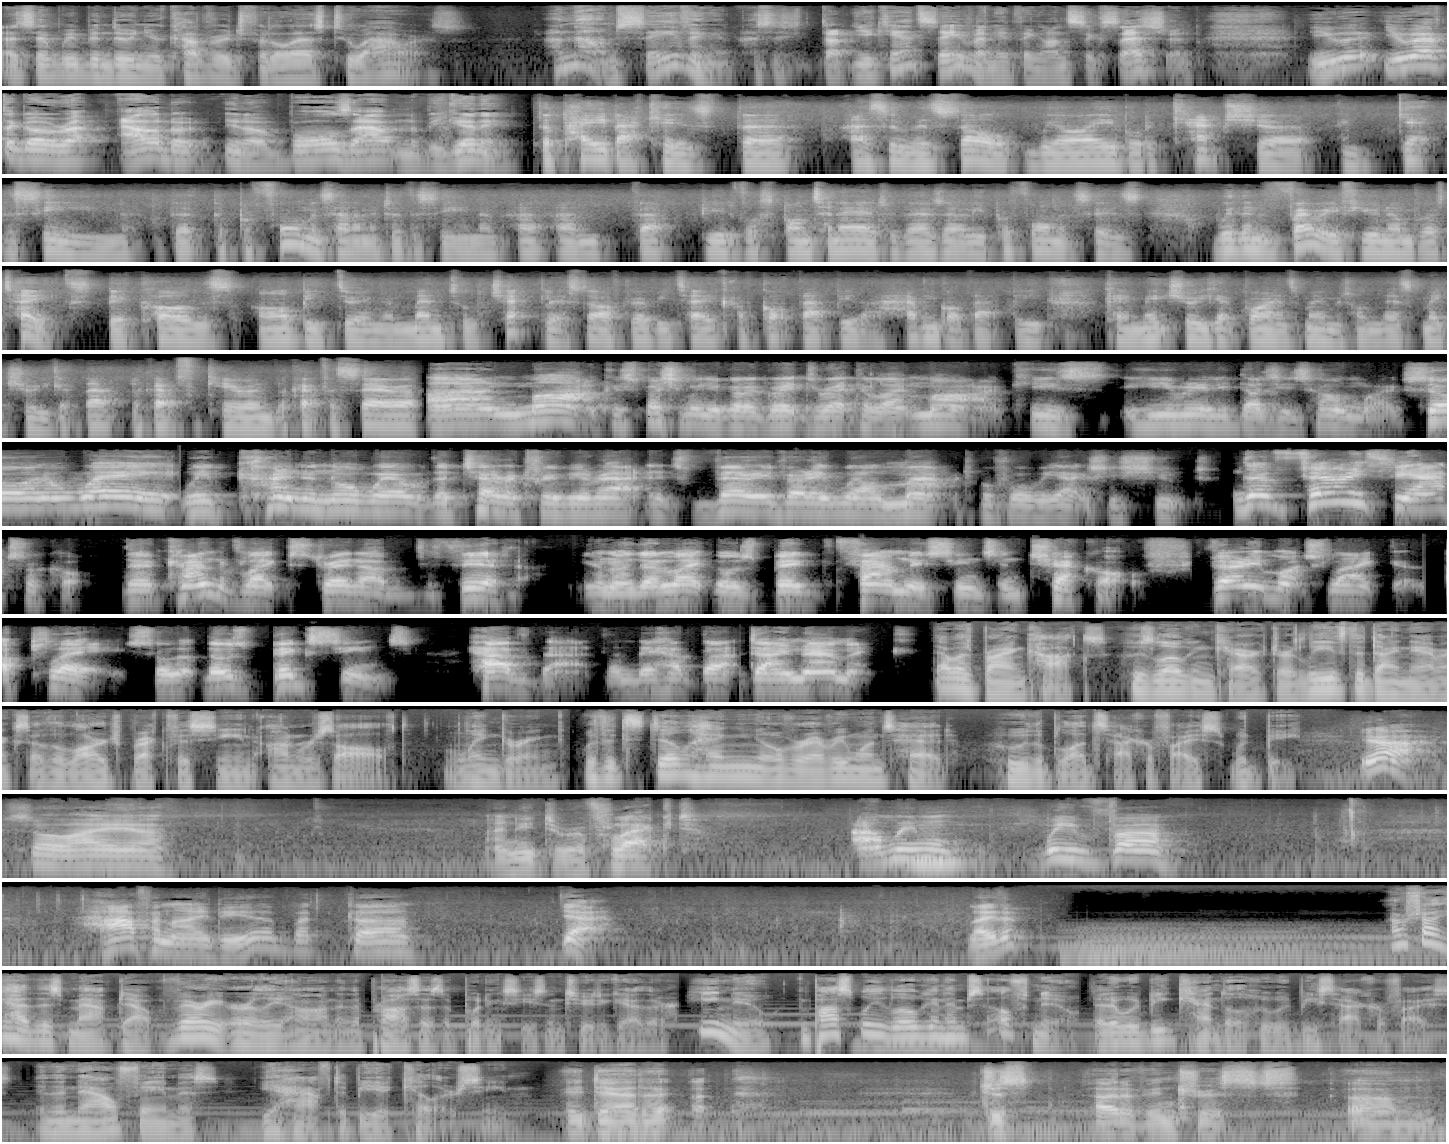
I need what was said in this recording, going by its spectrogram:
I said, We've been doing your coverage for the last two hours. Oh, no, I'm saving it. I said, you can't save anything on Succession. You you have to go out, you know, balls out in the beginning. The payback is that as a result, we are able to capture and get the scene, the, the performance element of the scene, and, and that beautiful spontaneity of those early performances within very few number of takes. Because I'll be doing a mental checklist after every take. I've got that beat. I haven't got that beat. Okay, make sure you get Brian's moment on this. Make sure you get that. Look out for Kieran. Look out for Sarah. And Mark, especially when you've got a great director like Mark, he's he really does his homework. So in a way, we kind of know where the territory we're at. It's very very well mapped before we actually shoot. They're very theatrical. They're kind of like straight out of the theater. You know, they're like those big family scenes in Chekhov, very much like a play. So that those big scenes have that and they have that dynamic. That was Brian Cox, whose Logan character leaves the dynamics of the large breakfast scene unresolved, lingering, with it still hanging over everyone's head who the blood sacrifice would be. Yeah, so I uh, I need to reflect. I mean, we've uh, half an idea, but uh, yeah. Later? Armstrong had this mapped out very early on in the process of putting season two together. He knew, and possibly Logan himself knew, that it would be Kendall who would be sacrificed in the now famous You Have to Be a Killer scene. Hey, Dad, I, uh, just out of interest, um,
